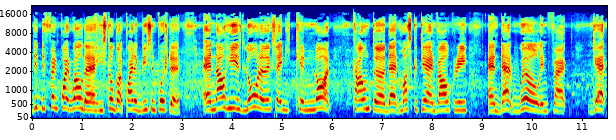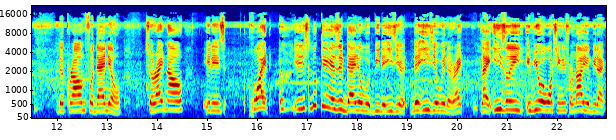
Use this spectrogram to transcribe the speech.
did defend quite well there, he still got quite a decent push there. And now he is low on elixir and he cannot counter that Musketeer and Valkyrie, and that will, in fact, get the crown for Daniel. So right now, it is quite. It is looking as if Daniel would be the easier, the easier winner, right? Like easily, if you were watching this from now, you'd be like,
